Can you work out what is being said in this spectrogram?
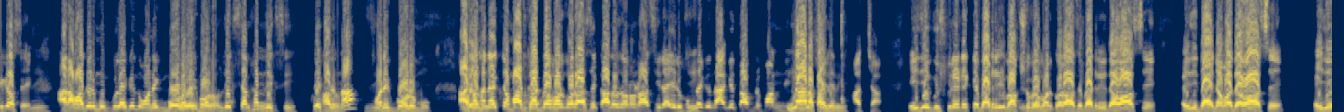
ঠিক আছে? আর আমাদের মুখগুলা কিন্তু অনেক বড় বড়। দেখছি। দেখছি। দেখছেন না? অনেক বড় মুখ। আর এখানে একটা মাঠঘাট ব্যবহার করা আছে কাদা জানো নাসিরা এরকমটা কিন্তু আগে তো আপনি পাননি। না না পাইলে আমি। আচ্ছা। এই যে একুশ প্লেট একটা ব্যাটারি বাক্স ব্যবহার করা আছে ব্যাটারি দেওয়া আছে এই যে ডাইনামা দেওয়া আছে। এই যে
